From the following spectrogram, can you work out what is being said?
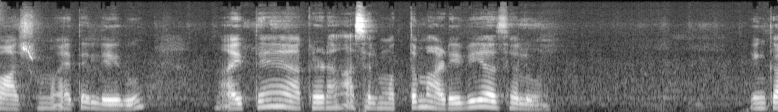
వాష్రూమ్ అయితే లేదు. అయితే అక్కడ అసలు మొత్తం అడవి అసలు. ఇంకా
